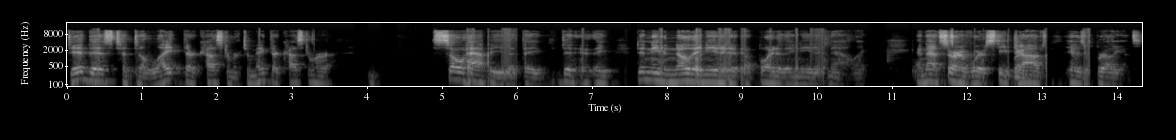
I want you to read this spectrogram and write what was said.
did this to delight their customer, to make their customer so happy that they did they didn't even know they needed it, but boy do they need it now. Like and that's sort of where Steve Jobs his brilliance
